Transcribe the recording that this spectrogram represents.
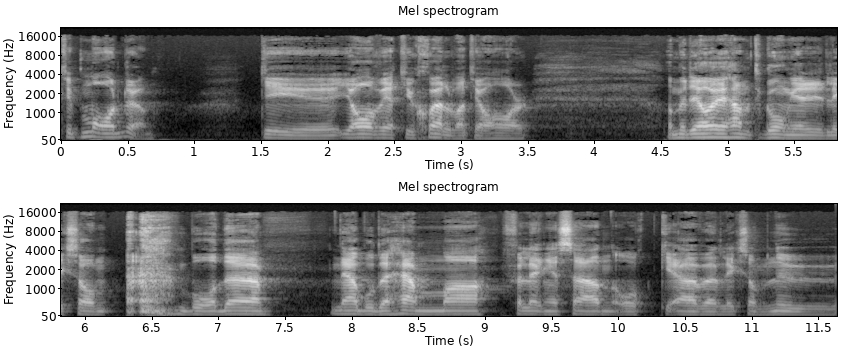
typ mardröm? Det är ju, jag vet ju själv att jag har Ja men det har ju hänt gånger liksom Både när jag bodde hemma för länge sedan och även liksom nu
